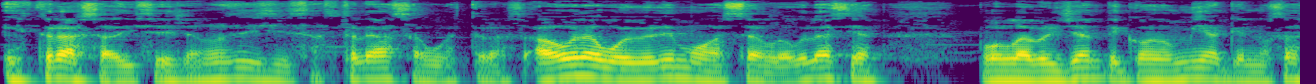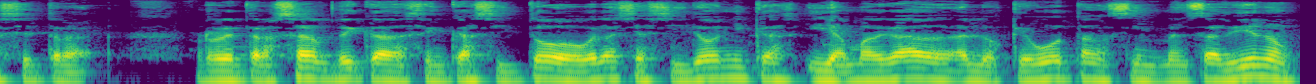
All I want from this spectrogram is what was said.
Estraza, dice ella, no sé si es astraza o estraza. Ahora volveremos a hacerlo, gracias por la brillante economía que nos hace retrasar décadas en casi todo, gracias irónicas y amargadas a los que votan sin pensar. ¿Vieron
